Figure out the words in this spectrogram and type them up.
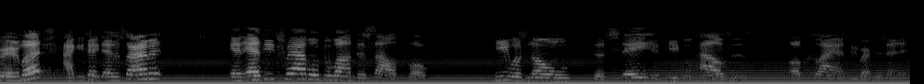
very much. I can take that assignment. And as he traveled throughout the South, folks, he was known to stay in people's houses of clients he represented.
